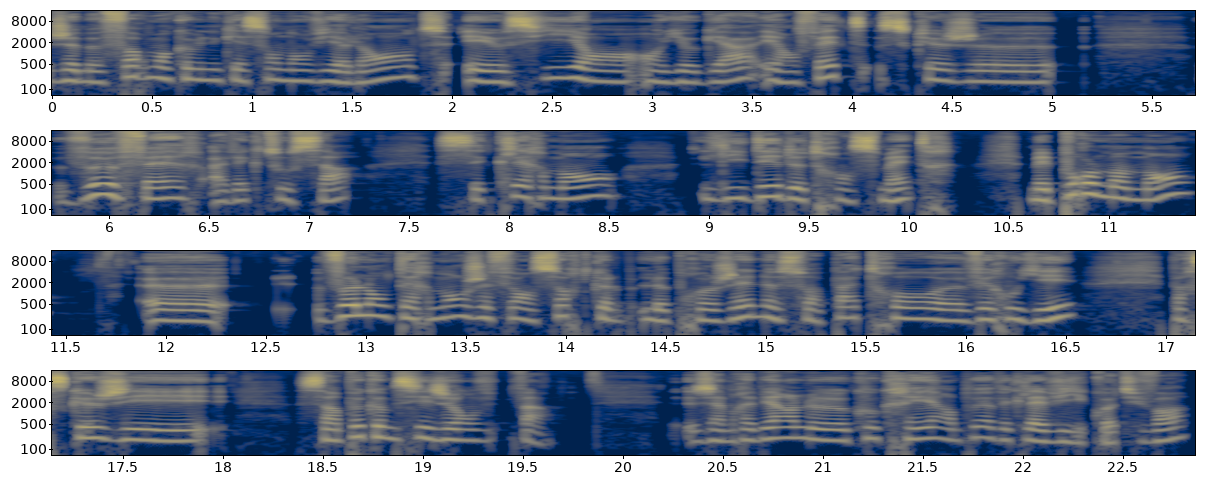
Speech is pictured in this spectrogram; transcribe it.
Je me forme en communication non violente et aussi en, yoga. Et en fait, ce que je veux faire avec tout ça, c'est clairement l'idée de transmettre. Mais pour le moment, euh, volontairement, je fais en sorte que le projet ne soit pas trop euh, verrouillé parce que j'ai. C'est un peu comme si j'ai envie. Enfin, j'aimerais bien le co-créer un peu avec la vie, quoi, tu vois.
